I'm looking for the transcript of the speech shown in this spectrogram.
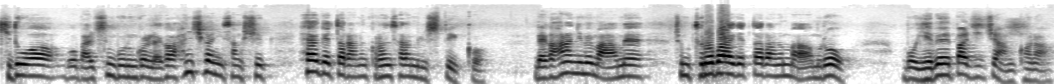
기도와 뭐 말씀 보는 걸 내가 한 시간 이상씩 해야겠다라는 그런 사람일 수도 있고 내가 하나님의 마음에 좀 들어봐야겠다라는 마음으로 뭐 예배에 빠지지 않거나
